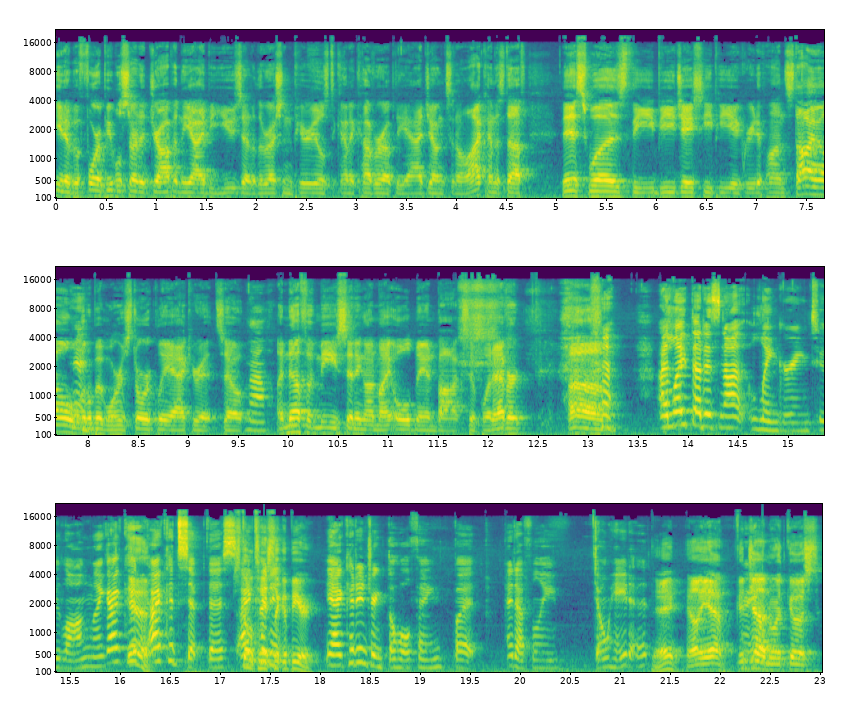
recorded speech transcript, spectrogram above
you know, before people started dropping the IBUs out of the Russian Imperials to kind of cover up the adjuncts and all that kind of stuff, this was the BJCP agreed upon style, a little bit more historically accurate. So, Wow. enough of me sitting on my old man box of whatever. Um, I like that it's not lingering too long. Like I could, Yeah. I could sip this. Still I tastes like a beer. Yeah, I couldn't drink the whole thing, but I definitely don't hate it. hey, hell yeah. Good Right. job, North Coast.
